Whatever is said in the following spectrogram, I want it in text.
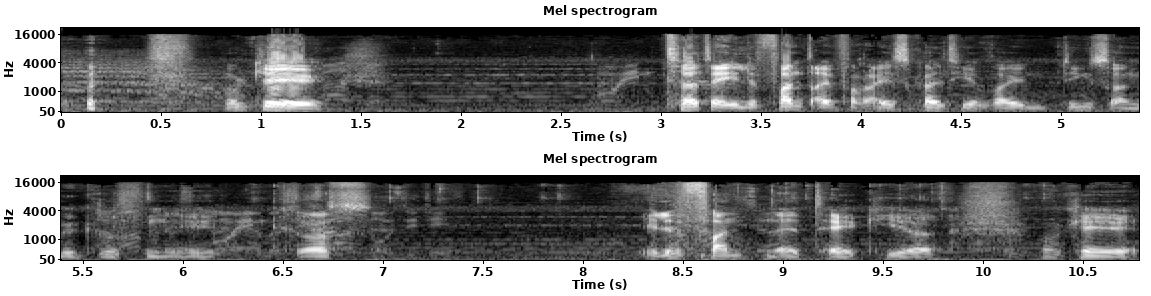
okay. Da hat der Elefant einfach eiskalt hier bei den Dings angegriffen, ey. Krass. Elefanten-Attack hier. Okay.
